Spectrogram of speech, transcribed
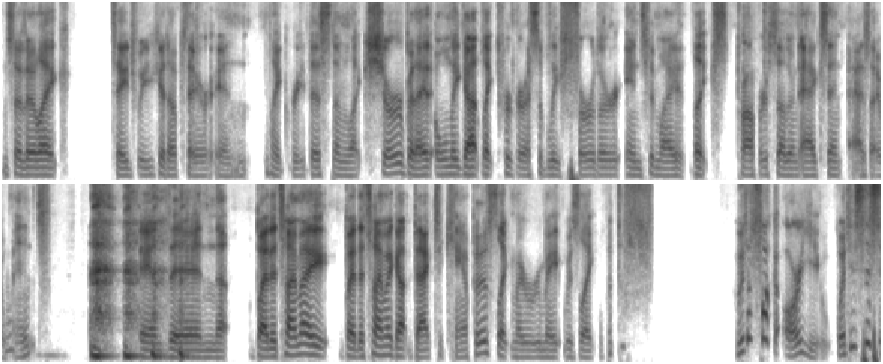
and so they're like, Sage, will you get up there and like read this? And I'm like, sure, but I only got like progressively further into my like proper Southern accent as I went. And then by the time I by the time I got back to campus, like my roommate was like, "What the, f- who the fuck are you? What is this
